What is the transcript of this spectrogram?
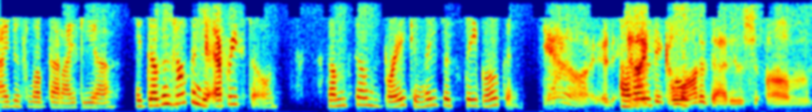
I just love that idea. It doesn't happen to every stone. Some stones break and they just stay broken. Yeah, and, and I think a lot of that is um,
